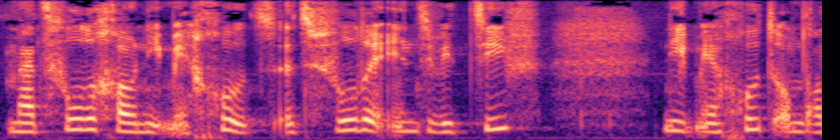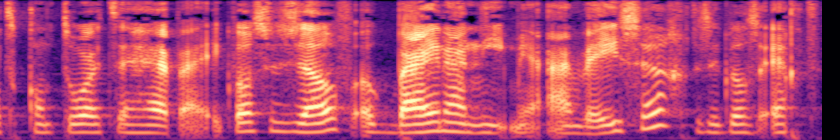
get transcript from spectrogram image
Maar het voelde gewoon niet meer goed. Het voelde intuïtief niet meer goed om dat kantoor te hebben. Ik was er zelf ook bijna niet meer aanwezig. Dus ik was echt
